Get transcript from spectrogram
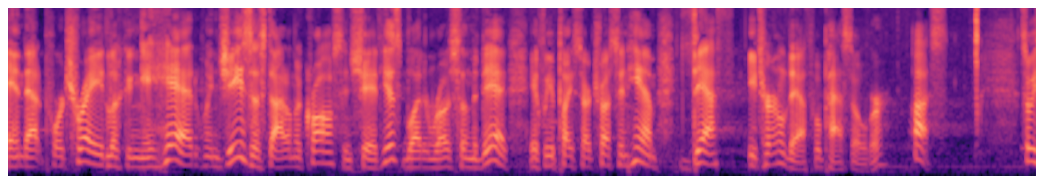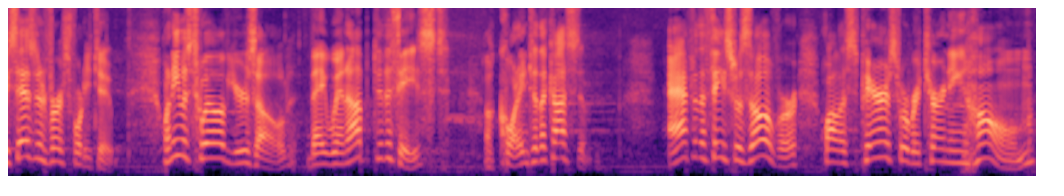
And that portrayed looking ahead when Jesus died on the cross and shed his blood and rose from the dead. If we place our trust in him, death, eternal death, will pass over us. So he says in verse 42 When he was 12 years old, they went up to the feast according to the custom. After the feast was over, while his parents were returning home,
